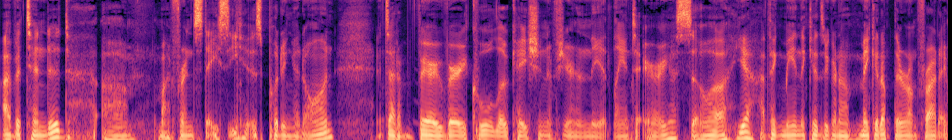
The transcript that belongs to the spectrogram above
I've attended. Um, my friend Stacy is putting it on. It's at a very very cool location if you're in the Atlanta area. So uh, yeah, I think me and the kids are gonna make it up there on Friday.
